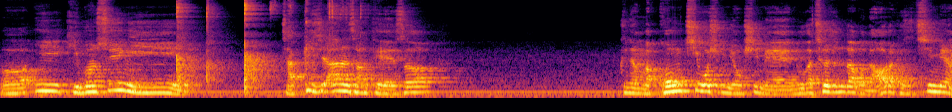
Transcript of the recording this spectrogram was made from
어, 이 기본 스윙이 잡히지 않은 상태에서 그냥 막 공 치고 싶은 욕심에 누가 쳐준다고 나오라 해서 치면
